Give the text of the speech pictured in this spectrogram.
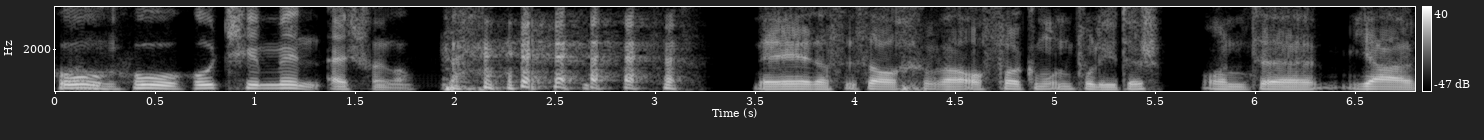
Hu, Hu, Ho Chi Minh. Äh, Entschuldigung. Nee, das ist auch, war auch vollkommen unpolitisch. Und äh, ja,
